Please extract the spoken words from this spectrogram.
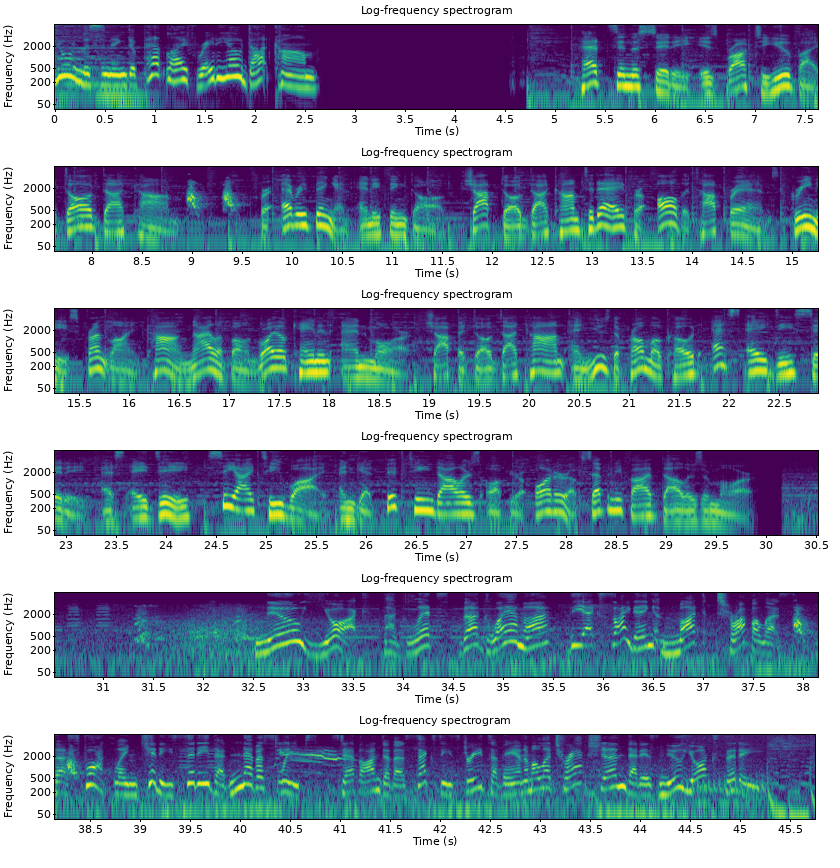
You're listening to PetLifeRadio.com. Pets in the City is brought to you by Dog.com. For everything and anything dog, shop Dog.com today for all the top brands Greenies, Frontline, Kong, Nylabone, Royal Canin, and more. Shop at Dog.com and use the promo code SADCITY, S A D C I T Y, and get $15 off your order of $75 or more. New York, the glitz, the glamour, the exciting Mutt-tropolis, the sparkling kitty city that never sleeps. Step onto the sexy streets of animal attraction that is New York City.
